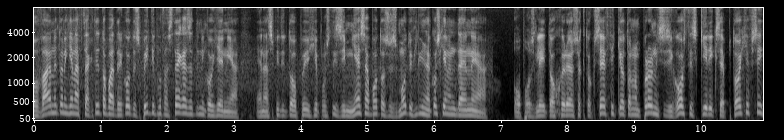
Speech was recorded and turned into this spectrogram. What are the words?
Το δάνειο ήταν για να φτιαχτεί το πατρικό της σπίτι που θα στέγαζε την οικογένεια. Ένα σπίτι το οποίο είχε υποστεί ζημιές από το σεισμό του 1999. Όπως λέει, το χρέος εκτοξεύθηκε όταν ο πρώην σύζυγός της κήρυξε πτώχευση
